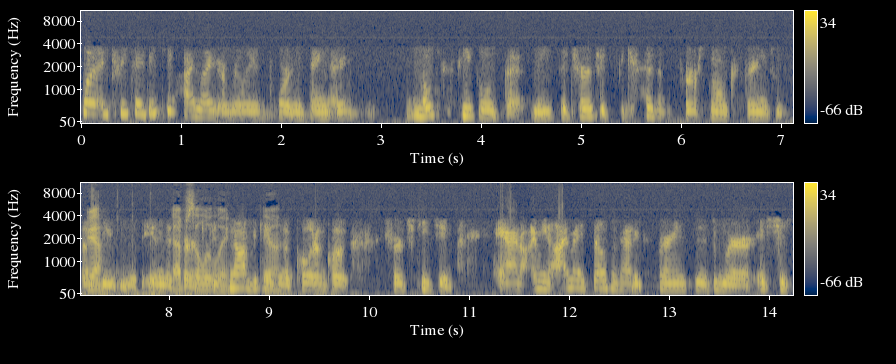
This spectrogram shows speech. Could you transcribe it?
Well, and Teresa, I think you highlight a really important thing. I mean, most people that leave the church is because of personal experience with somebody Yeah. within the Absolutely. church. It's not because Yeah. of quote unquote church teaching. And I mean, I myself have had experiences where it's just,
